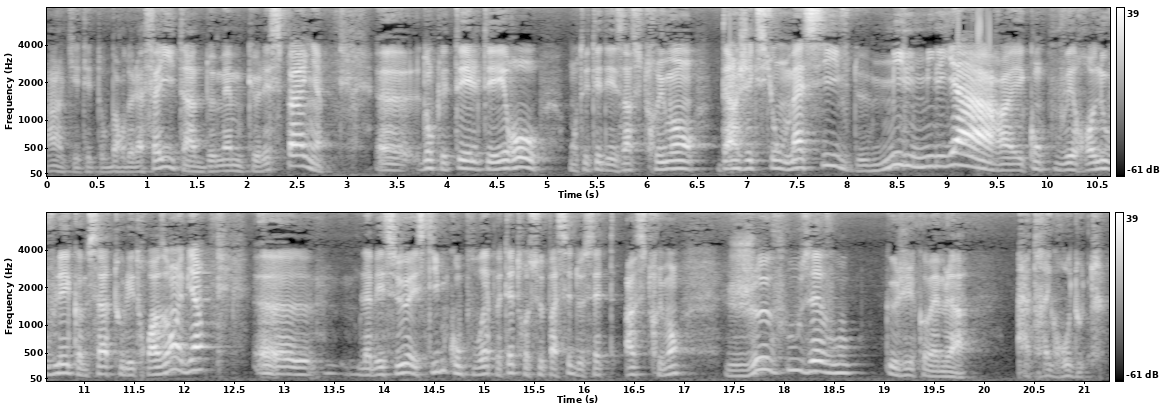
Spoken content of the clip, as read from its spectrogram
hein, qui était au bord de la faillite, hein, de même que l'Espagne. Euh, donc les TLTRO ont été des instruments d'injection massive de 1000 milliards et qu'on pouvait renouveler comme ça tous les trois ans, eh bien, euh, la BCE estime qu'on pourrait peut-être se passer de cet instrument. Je vous avoue que j'ai quand même là un très gros doute.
